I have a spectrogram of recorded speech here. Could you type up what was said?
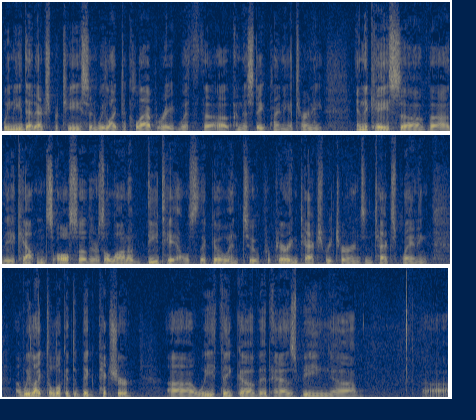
we need that expertise and we like to collaborate with uh, an estate planning attorney. In the case of uh, the accountants also, there's a lot of details that go into preparing tax returns and tax planning. Uh, we like to look at the big picture. Uh, we think of it as being uh, uh,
